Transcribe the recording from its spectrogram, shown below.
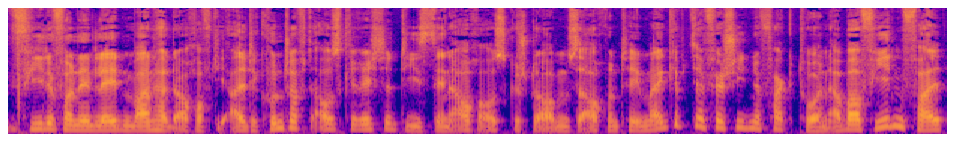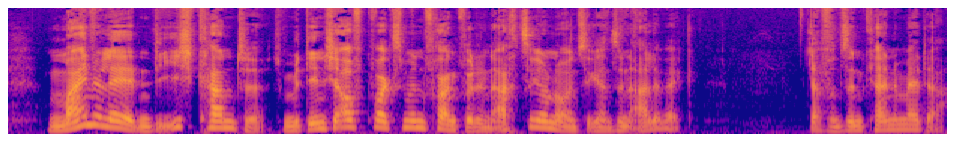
viele von den Läden waren halt auch auf die alte Kundschaft ausgerichtet, die ist denen auch ausgestorben, ist auch ein Thema. Es gibt ja verschiedene Faktoren. Aber auf jeden Fall, meine Läden, die ich kannte, mit denen ich aufgewachsen bin in Frankfurt in den 80er und 90ern, sind alle weg. Davon sind keine mehr da.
